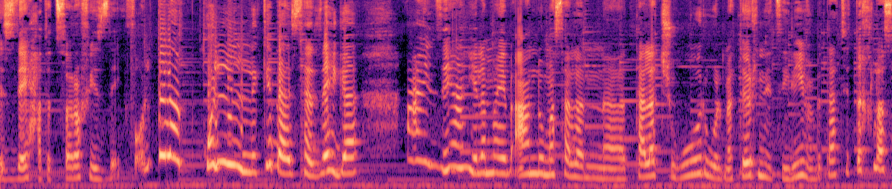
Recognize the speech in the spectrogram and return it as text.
إزاي؟ هتتصرفي إزاي؟ فقلت لها بكل كده سذاجه عايز يعني لما يبقى عنده مثلا ثلاث شهور والماترنتي ليف بتاعتي تخلص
